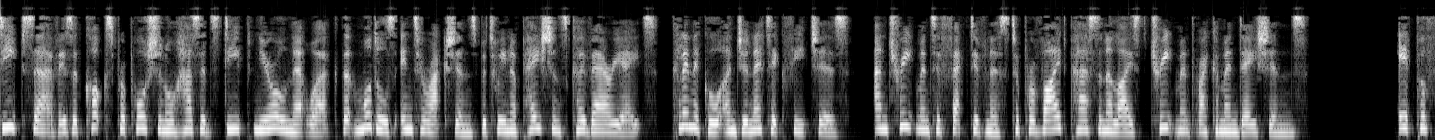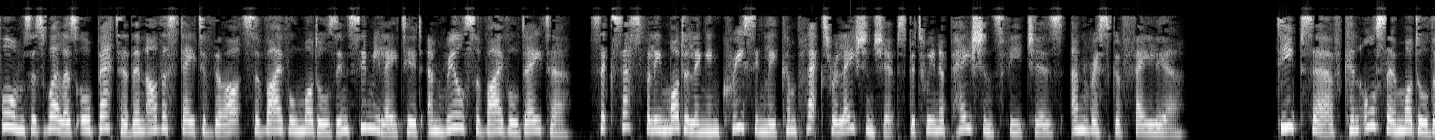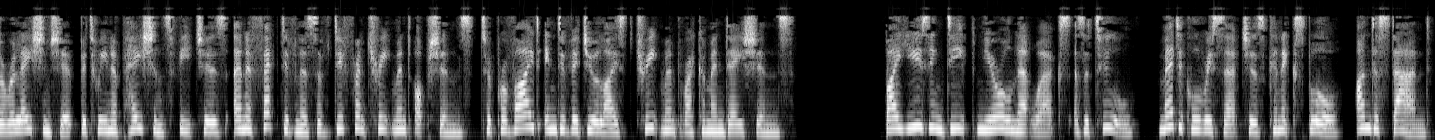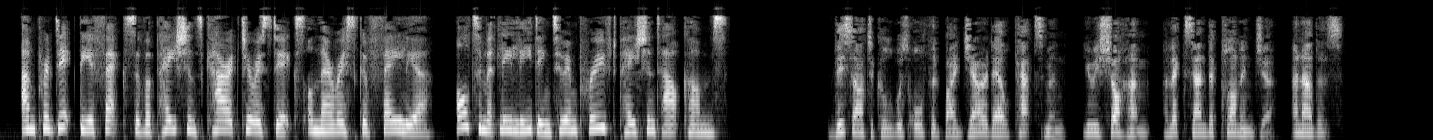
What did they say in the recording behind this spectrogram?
DeepSurv is a Cox proportional hazards deep neural network that models interactions between a patient's covariates, clinical and genetic features, and treatment effectiveness to provide personalized treatment recommendations. It performs as well as or better than other state-of-the-art survival models in simulated and real survival data, successfully modeling increasingly complex relationships between a patient's features and risk of failure. DeepSurv can also model the relationship between a patient's features and effectiveness of different treatment options to provide individualized treatment recommendations. By using deep neural networks as a tool, medical researchers can explore, understand, and predict the effects of a patient's characteristics on their risk of failure, ultimately leading to improved patient outcomes. This article was authored by Jared L. Katzman, Uri Shaham, Alexander Cloninger, and others.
